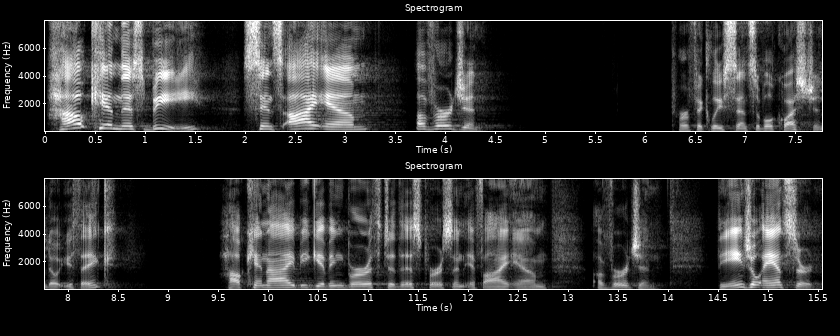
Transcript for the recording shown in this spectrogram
How can this be since I am a virgin? Perfectly sensible question, don't you think? How can I be giving birth to this person if I am a virgin? The angel answered,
